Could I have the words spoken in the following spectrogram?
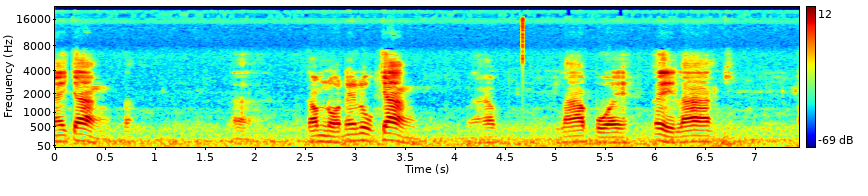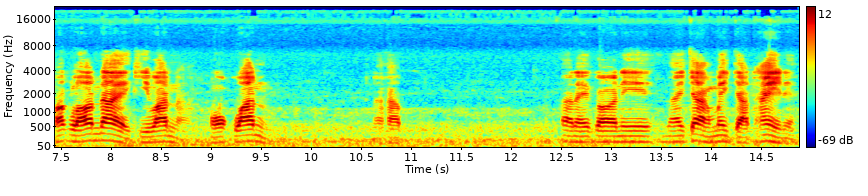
นายจ้างอ่ากำหนดให้ลูกจ้างนะครับ ลาป่วย เอ้ยลาพักร้อนได้กี่วันอะหกวันนะครับ ถ้าในกรณีนายจ้างไม่จัดให้เนี่ย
